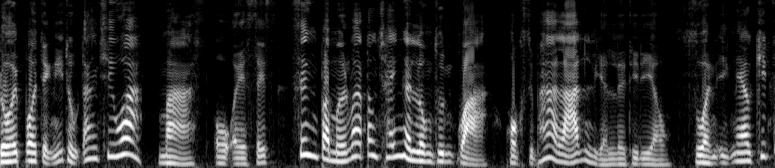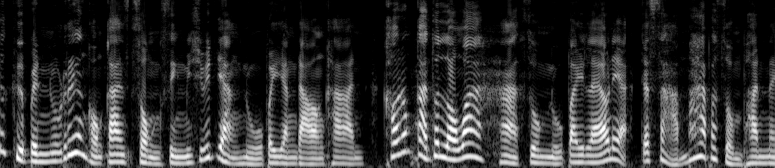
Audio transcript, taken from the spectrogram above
โดยโปรเจกต์นี้ถูกตั้งชื่อว่า Mars Oasis ซึ่งประเมินว่าต้องใช้เงินลงทุนกว่า 65 ล้านเหรียญเลยทีเดียว ส่วนอีกแนวคิดก็คือเป็นเรื่องของการส่งสิ่งมีชีวิตอย่างหนูไปยังดาวอังคาร เขาต้องการทดลองว่าหากส่งหนูไปแล้วเนี่ย จะสามารถผสมพันธุ์ใน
